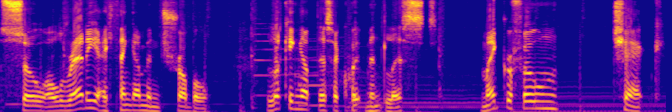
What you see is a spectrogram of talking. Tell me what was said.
So already I think I'm in trouble. Looking at this equipment list, microphone, check.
